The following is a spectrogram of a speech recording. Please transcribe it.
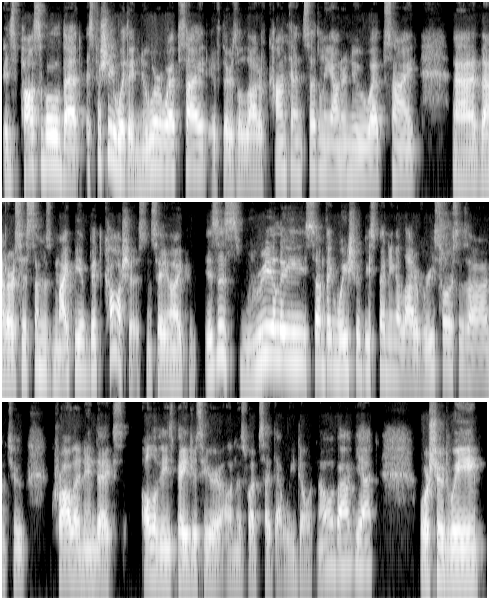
it's possible that, especially with a newer website, if there's a lot of content suddenly on a new website, uh, that our systems might be a bit cautious and say, like, is this really something we should be spending a lot of resources on to crawl and index all of these pages here on this website that we don't know about yet? Or should we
